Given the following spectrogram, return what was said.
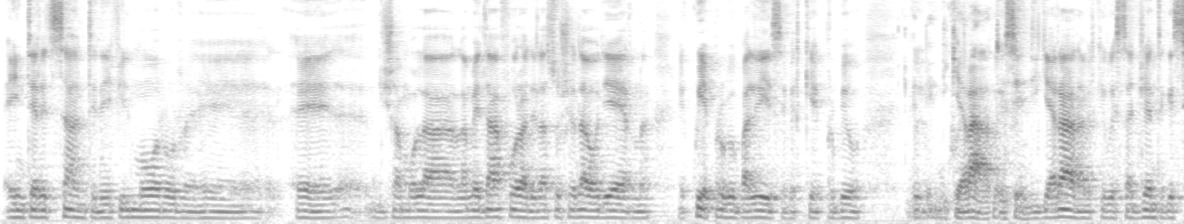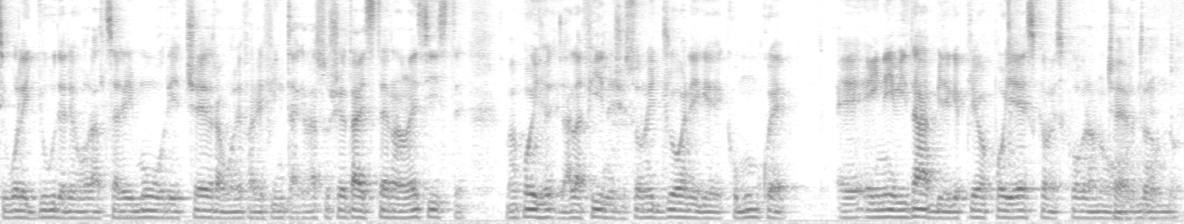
è interessante nei film horror, è, è, diciamo la, la metafora della società odierna e qui è proprio palese perché è proprio È dichiarato. Sì, è dichiarata perché questa gente che si vuole chiudere, vuole alzare i muri, eccetera, vuole fare finta che la società esterna non esiste, ma poi alla fine ci sono i giovani che comunque è, è inevitabile che prima o poi escano e scoprano Certo. il mondo.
